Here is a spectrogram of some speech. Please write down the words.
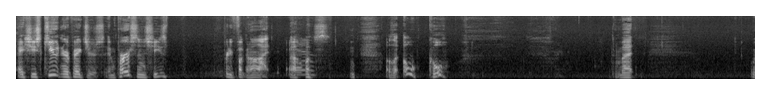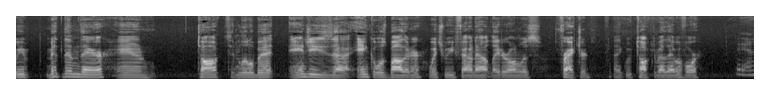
Hey she's cute in her pictures. In person she's pretty fucking hot. I, was, I was like oh cool. But we met them there and talked a little bit. Angie's uh, ankle was bothering her which we found out later on was fractured i think we've talked about that before Yeah.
